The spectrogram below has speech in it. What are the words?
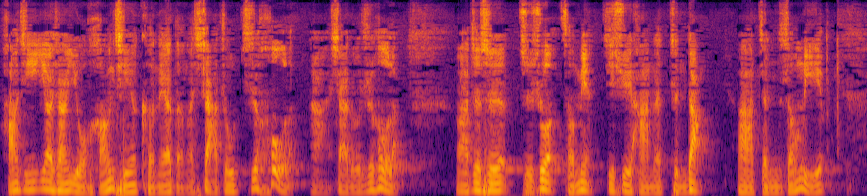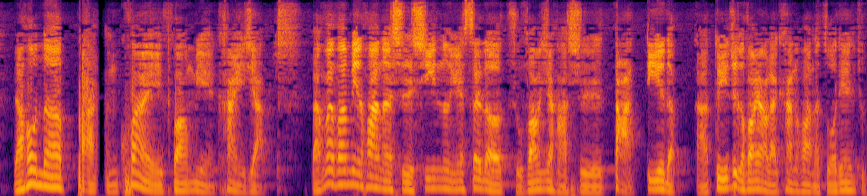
行情要想有行情，可能要等到下周之后了啊，下周之后了啊，这是指数层面继续哈呢震荡啊整整理。然后呢，板块方面看一下，板块方面的话呢，是新能源赛道主方向哈是大跌的啊。对于这个方向来看的话呢，昨天就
